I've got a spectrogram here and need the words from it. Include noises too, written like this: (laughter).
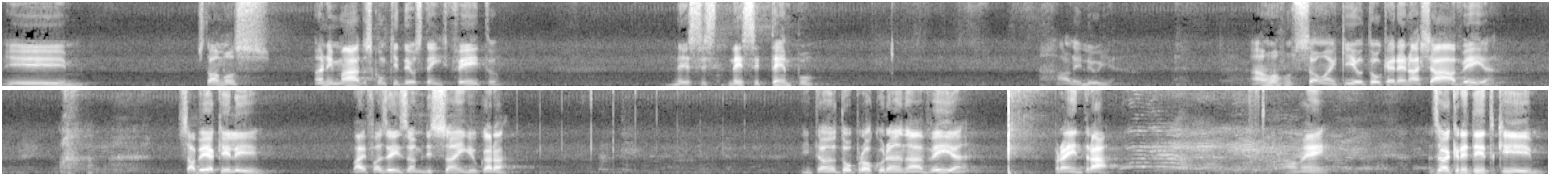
E estamos animados com o que Deus tem feito nesse, nesse tempo. Aleluia. Há uma unção aqui, eu estou querendo achar a aveia. (laughs) Sabe aquele. Vai fazer exame de sangue, o cara. Então eu estou procurando a aveia para entrar. Amém? Mas eu acredito que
